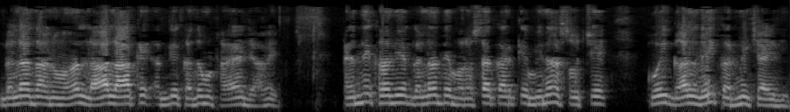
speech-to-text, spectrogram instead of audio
ਗੱਲਾਂ ਦਾ ਅਨੁਮਾਨ ਲਾ ਲਾ ਕੇ ਅੱਗੇ ਕਦਮ ਉਠਾਇਆ ਜਾਵੇ। ਪੈਂਦੇ ਖਾਂ ਦੀਆਂ ਗੱਲਾਂ ਤੇ ਭਰੋਸਾ ਕਰਕੇ ਬਿਨਾਂ ਸੋਚੇ ਕੋਈ ਗੱਲ ਨਹੀਂ ਕਰਨੀ ਚਾਹੀਦੀ।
